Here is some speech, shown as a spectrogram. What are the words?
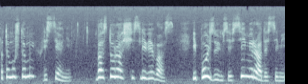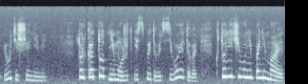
потому что мы, христиане, во сто раз счастливее вас и пользуемся всеми радостями и утешениями. Только тот не может испытывать всего этого, кто ничего не понимает.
